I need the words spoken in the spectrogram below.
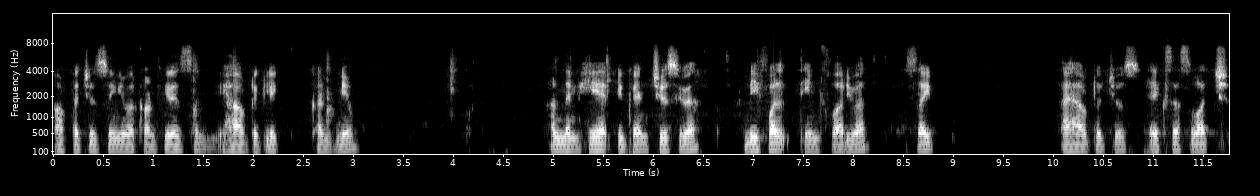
After choosing your configuration you have to click continue. And then here you can choose your default theme for your site. I have to choose XS watch.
